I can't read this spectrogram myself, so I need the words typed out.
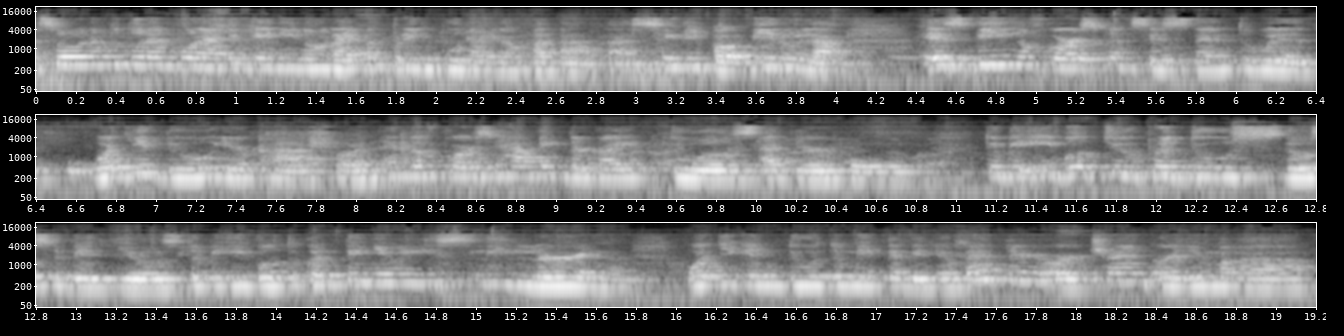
so natutunan po natin kay Ninong Rai, mag-print po tayo ng patatas. Hindi po, biro lang. Is being, of course, consistent with what you do, your passion, and of course, having the right tools at your home to be able to produce those videos, to be able to continuously learn what you can do to make the video better or trend or yung mga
